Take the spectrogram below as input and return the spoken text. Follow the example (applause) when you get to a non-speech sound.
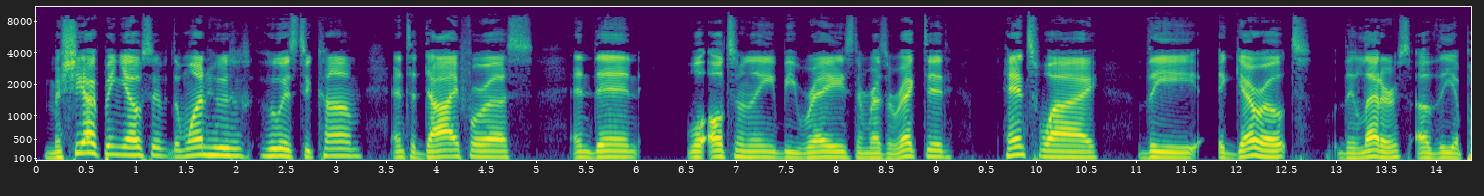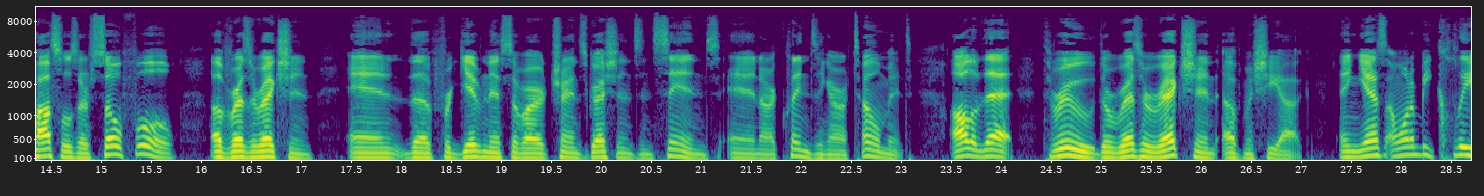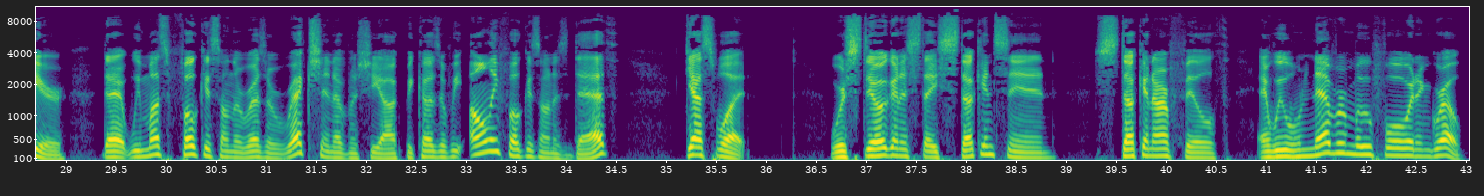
Mashiach ben Yosef, the one who who is to come and to die for us, and then will ultimately be raised and resurrected. Hence why the Igerot, the letters of the apostles, are so full of resurrection and the forgiveness of our transgressions and sins and our cleansing, our atonement, all of that through the resurrection of Mashiach. And yes, I want to be clear that we must focus on the resurrection of Mashiach because if we only focus on his death, guess what? We're still going to stay stuck in sin, stuck in our filth, and we will never move forward and grow.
